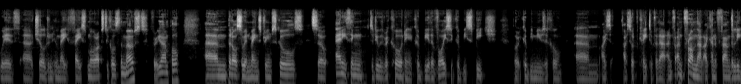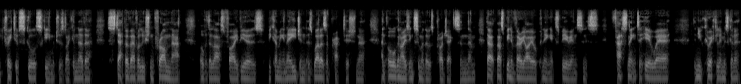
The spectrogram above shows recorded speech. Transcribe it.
with uh, children who may face more obstacles than most, for example, um, but also in mainstream schools. So anything to do with recording, it could be the voice, it could be speech, or it could be musical. Um, I, I sort of cater for that. And, and from that, I kind of found the Lead Creative School scheme, which was like another step of evolution from that over the last five years, becoming an agent as well as a practitioner and organizing some of those projects. And um, that, that's been a very eye opening experience. And it's fascinating to hear where the new curriculum is going to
